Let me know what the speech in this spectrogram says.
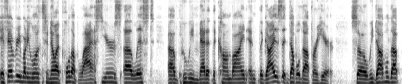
if everybody wants to know, I pulled up last year's uh, list of who we met at the combine, and the guys that doubled up are here. So we doubled up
